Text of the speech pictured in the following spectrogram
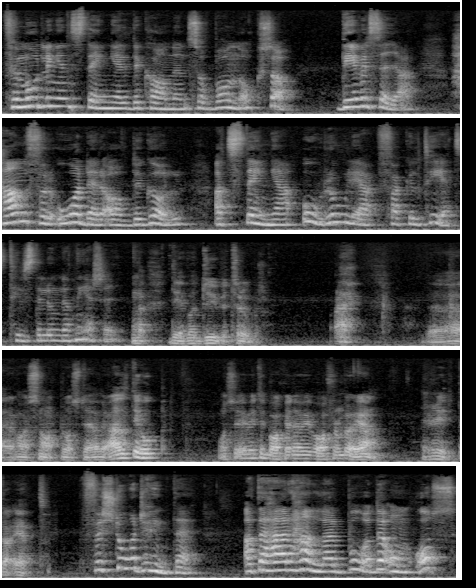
Förmodligen stänger dekanen Sorbonne också. Det vill säga, han får order av de Gaulle att stänga oroliga fakultet tills det lugnat ner sig. Nej, Det är vad du tror. Äh, det här har snart blåst över alltihop. Och så är vi tillbaka där vi var från början. Ruta ett. Förstår du inte att det här handlar både om oss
